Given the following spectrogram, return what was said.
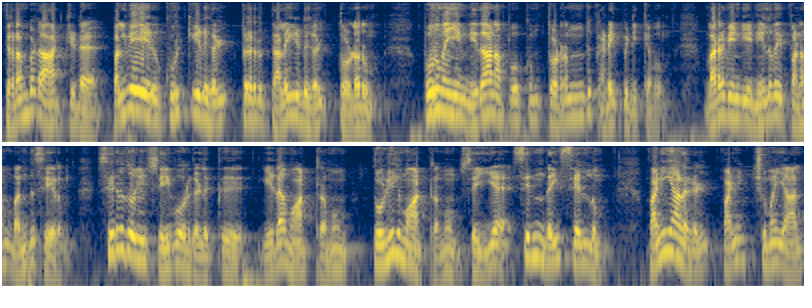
திறம்பட ஆற்றிட பல்வேறு குறுக்கீடுகள் பிறர் தலையீடுகள் தொடரும். பொறுமையின் நிதான போக்கும் தொடர்ந்து கடைபிடிக்கவும் வரவேண்டிய நிலுவை பணம் வந்து சேரும். சிறுதொழில் செய்வோர்களுக்கு இடமாற்றமும் தொழில் மாற்றமும் செய்ய சிந்தை செல்லும். பணியாளர்கள் பணிச்சுமையால்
